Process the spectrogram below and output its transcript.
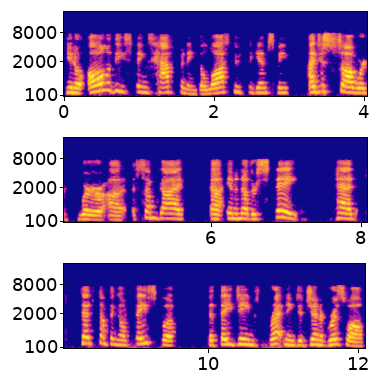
you know all of these things happening. The lawsuits against me. I just saw where where uh, some guy uh, in another state had said something on Facebook that they deemed threatening to Jena Griswold.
